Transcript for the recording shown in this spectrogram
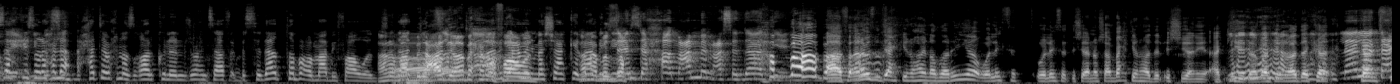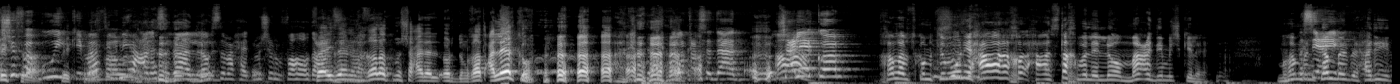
بس أحكي يعني، صراحة بس لا حتى وإحنا صغار كنا نروح نسافر بس سداد طبعه ما بيفاوض أنا ما بالعادة ما. بحب ما بدي أفاوض مشاكل ما بدي. أنت معمم على سداد يعني حبابة آه فأنا بس بدي أحكي إنه هاي نظرية وليست وليست شيء أنا مش عم بحكي إنه هذا الشيء يعني أكيد أنا بحكي إنه هذا كان لا لا تعال شوف فكرة- أبوي كيف فكرة. ما تبنيها على سداد لو سمحت مش المفاوضة فإذا. الغلط مش على الأردن الغلط عليكم غلط على سداد. مش آه. عليكم؟ خلص بدكم تلوموني حاستقبل اللوم ما عندي مشكلة. مهم بس نكمل يعني- بالحديث.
